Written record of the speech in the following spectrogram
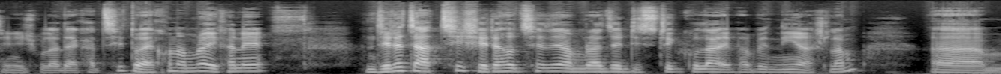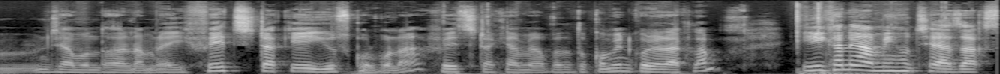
জিনিসগুলো দেখাচ্ছি। তো, এখন আমরা এখানে যেটা চাচ্ছি সেটা হচ্ছে যে আমরা যে ডিস্ট্রিক্টগুলো এভাবে নিয়ে আসলাম যেমন ধরেন আমরা এই ফেজটাকে ইউজ করব না ফেজটাকে আমি আপাতত কমেন্ট করে রাখলাম। এইখানে আমি হচ্ছে অ্যাজাক্স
